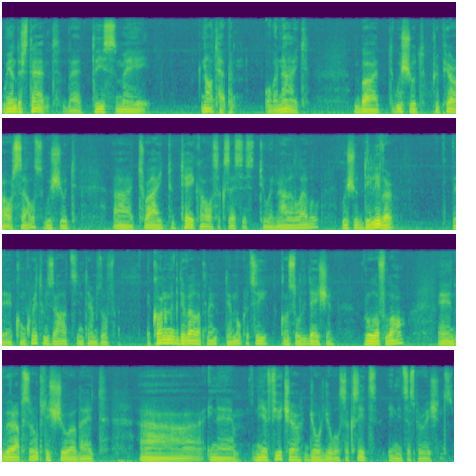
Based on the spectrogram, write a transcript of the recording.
We understand that this may not happen overnight, but we should prepare ourselves. We should uh, try to take our successes to another level. We should deliver the concrete results in terms of economic development, democracy, consolidation, rule of law, and we are absolutely sure that uh, in a near future, Georgia will succeed in its aspirations.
